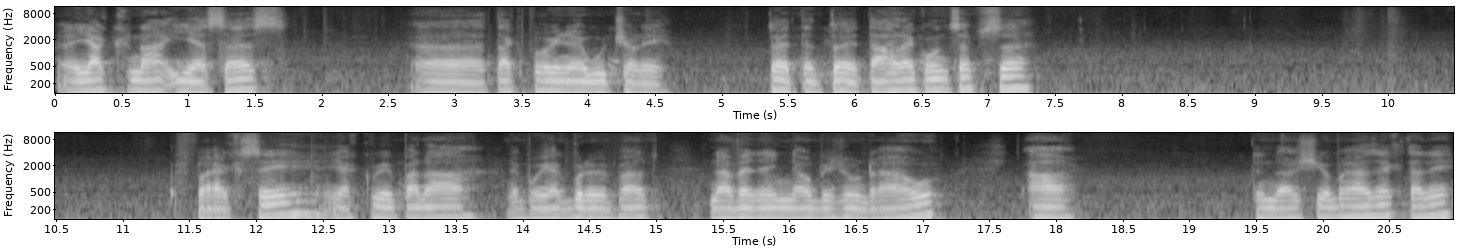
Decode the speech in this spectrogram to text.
jak na ISS, eh, tak pro jiné účely. To je, ten, to je tahle koncepce. V praxi, jak vypadá, nebo jak bude vypadat navedení na oběžnou dráhu. A ten další obrázek tady.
